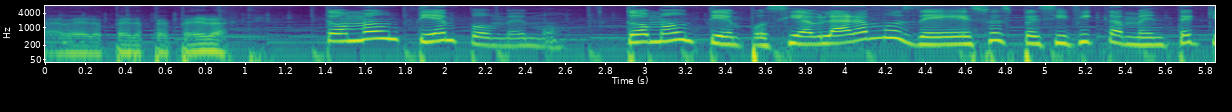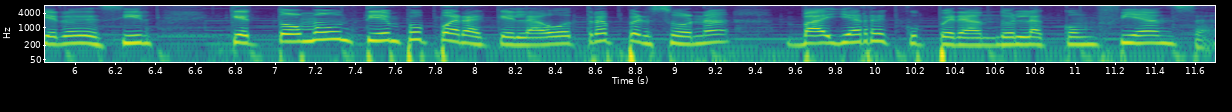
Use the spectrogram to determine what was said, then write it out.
a ver, espérate. Toma un tiempo, Memo. Toma un tiempo. Si habláramos de eso específicamente, quiero decir que toma un tiempo para que la otra persona vaya recuperando la confianza.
